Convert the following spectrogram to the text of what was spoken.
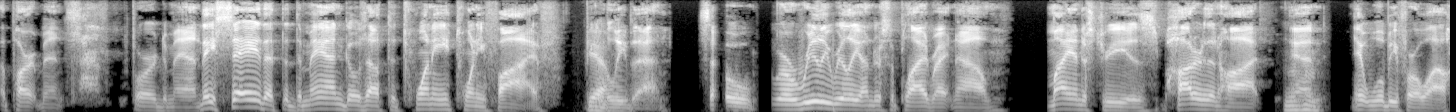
apartments for demand. They say that the demand goes out to 2025. Yeah. I believe that. So we're really, really undersupplied right now. My industry is hotter than hot mm-hmm. and it will be for a while.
